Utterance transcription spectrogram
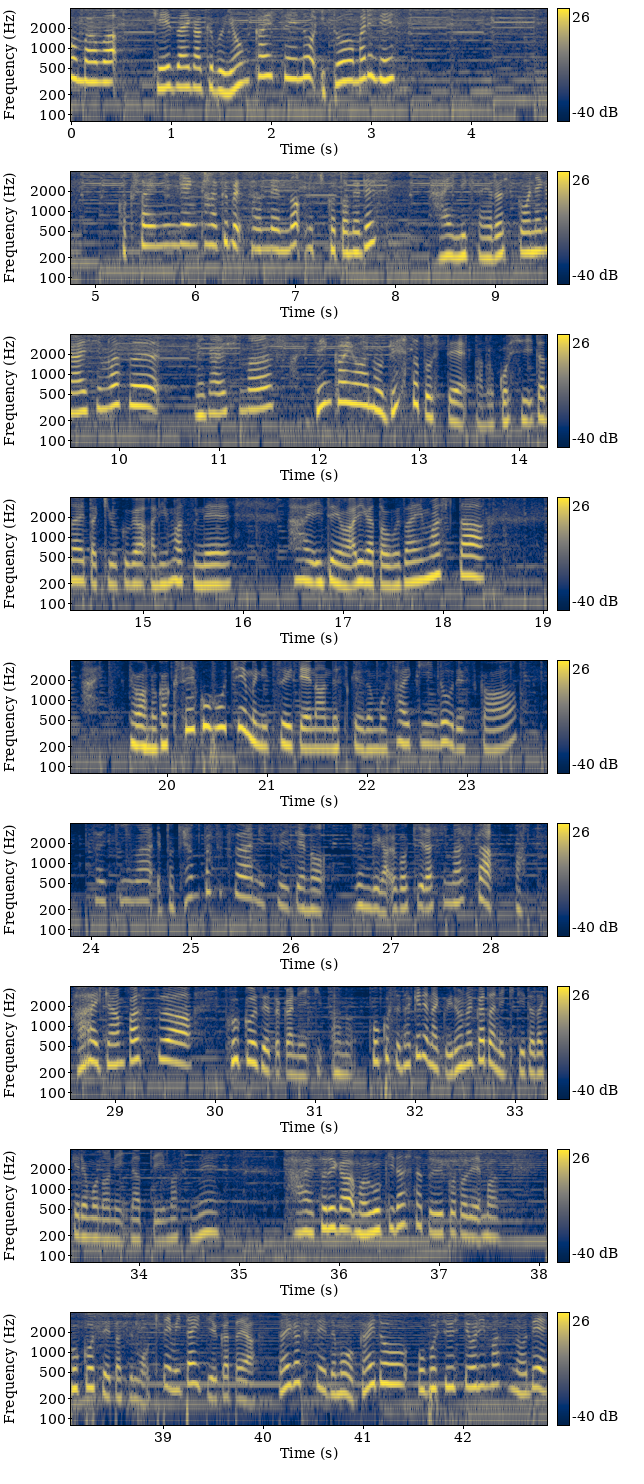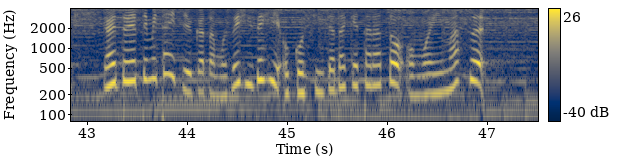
こんばんは。経済学部4回生の伊藤真理です。国際人間科学部3年の三木琴音です。はい三木さんよろしくお願いします。お願いします。前回はあのゲストとしてあのお越しいただいた記憶がありますね。はい以前はありがとうございました。はいではあの学生広報チームについてなんですけれども最近どうですか？最近は、えっと、キャンパスツアーについての準備が動き出しました。はいキャンパスツアー高校生とかにあの高校生だけでなくいろんな方に来ていただけるものになっていますね。はいそれがまあ動き出したということで、まあ、高校生たちも来てみたいという方や大学生でもガイドを募集しておりますのでガイドやってみたいという方もぜひぜひお越しいただけたらと思います。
